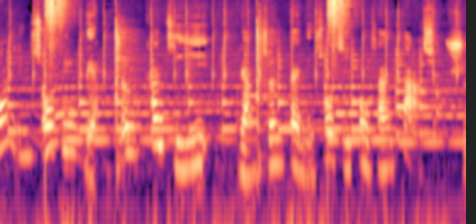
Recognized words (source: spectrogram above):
欢迎收听两针刊集，两针带你收集凤山大小事。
